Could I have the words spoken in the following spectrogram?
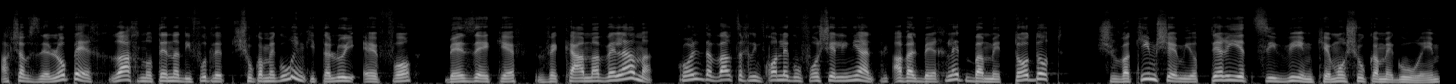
עכשיו, זה לא בהכרח נותן עדיפות לשוק המגורים, כי תלוי איפה, באיזה היקף וכמה ולמה. כל דבר צריך לבחון לגופו של עניין, אבל בהחלט במתודות, שווקים שהם יותר יציבים, כמו שוק המגורים,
